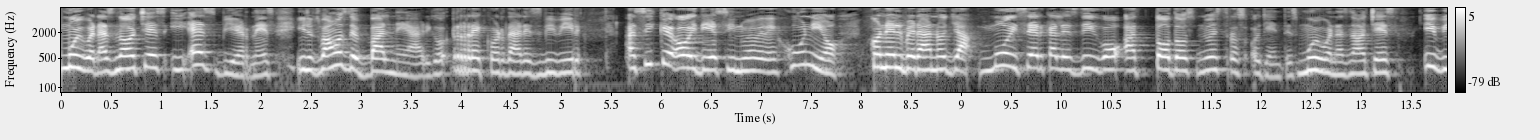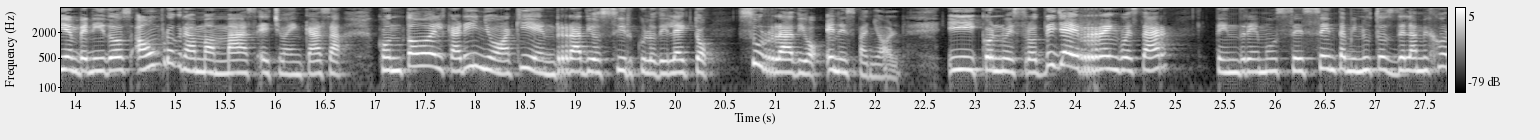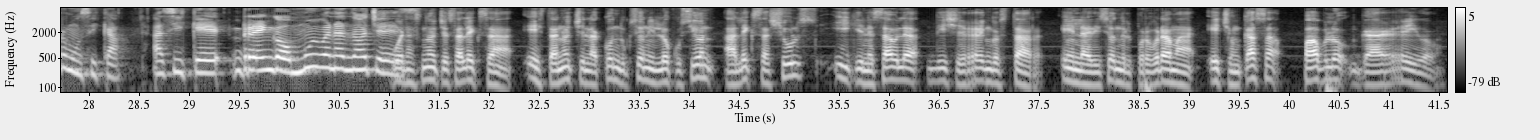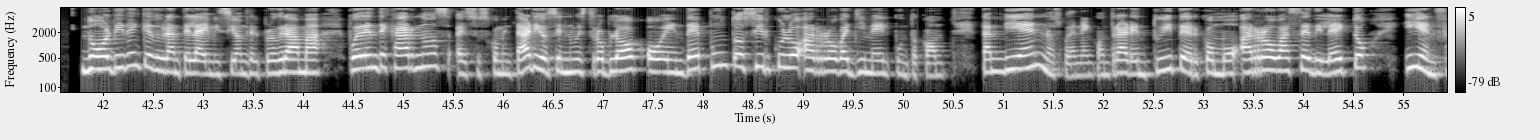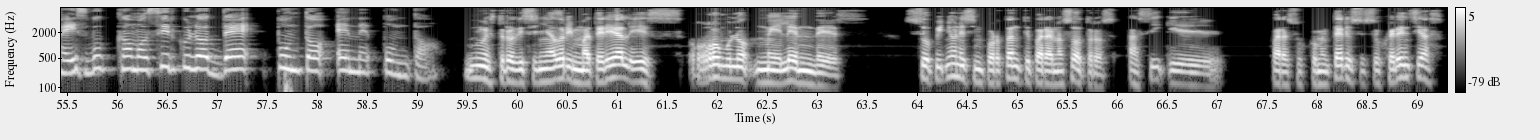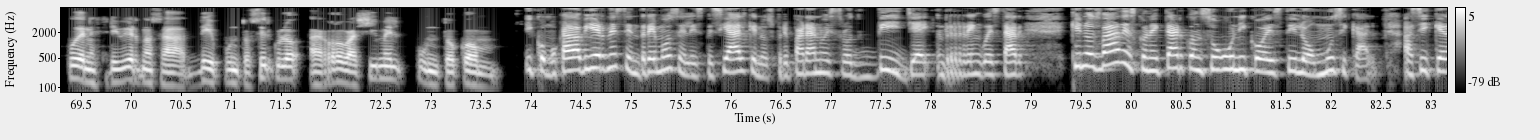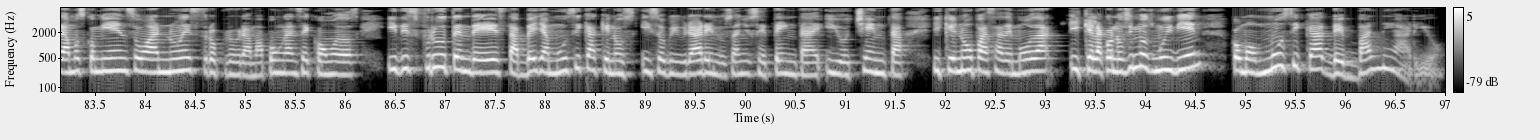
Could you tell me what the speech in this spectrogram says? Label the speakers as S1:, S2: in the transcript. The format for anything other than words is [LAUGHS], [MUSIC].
S1: Muy buenas noches y es viernes y nos vamos de balneario. Recordar es vivir. Así que hoy 19 de junio, con el verano ya muy cerca, les digo a todos nuestros oyentes muy buenas noches y bienvenidos a un programa más hecho en casa, con todo el cariño aquí en Radio Círculo Dilecto, su radio en español. Y con nuestro DJ Rengo Star tendremos 60 minutos de la mejor música Así que, Rengo, muy buenas noches.
S2: Buenas noches, Alexa. Esta noche en la conducción y locución, Alexa Schulz y quien les habla, DJ Rengo Star. En la edición del programa Hecho en Casa, Pablo Garrido.
S1: No olviden que durante la emisión del programa pueden dejarnos eh, sus comentarios en nuestro blog o en d.circulo.gmail.com. También nos pueden encontrar en Twitter como arroba cdilecto y en Facebook como Círculo de
S2: Nuestro diseñador inmaterial es Rómulo Meléndez. Su opinión es importante para nosotros, así que para sus comentarios y sugerencias pueden escribirnos a d.circulo.gmail.com.
S1: Y como cada viernes tendremos el especial que nos prepara nuestro DJ Rengo Star, que nos va a desconectar con su único estilo musical. Así que damos comienzo a nuestro programa. Pónganse cómodos y disfruten de esta bella música que nos hizo vibrar en los años 70 y 80 y que no pasa de moda y que la conocimos muy bien como música de balneario.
